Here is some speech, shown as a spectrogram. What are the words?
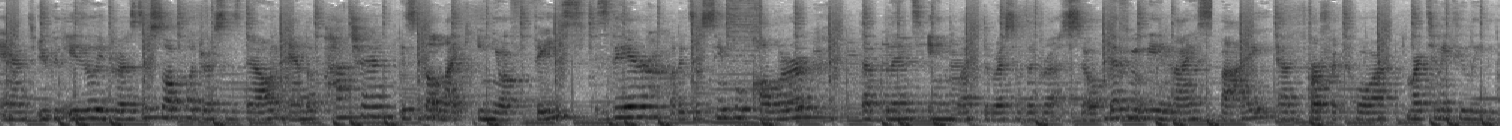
And you could easily dress this up or dress this down. And the pattern it's not like in your face. It's there, but it's a simple color that blends in with the rest of the dress. So definitely a nice buy and perfect for maternity ladies.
